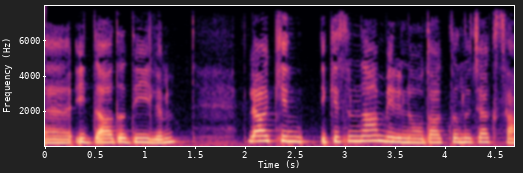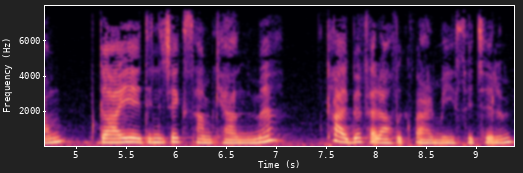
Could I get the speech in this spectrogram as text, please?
e, iddiada değilim. Lakin ikisinden birine odaklanacaksam, gaye edineceksem kendime kalbe ferahlık vermeyi seçerim.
